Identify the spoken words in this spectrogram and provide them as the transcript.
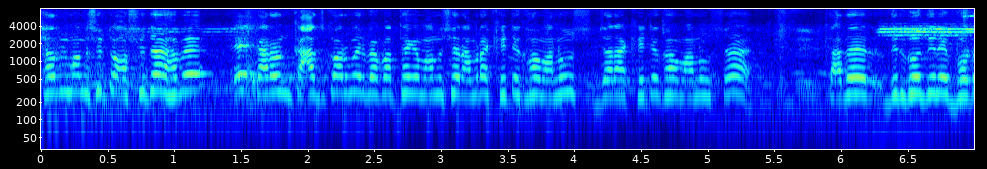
সাধারণ মানুষের একটু অসুবিধা হবে কারণ কাজকর্মের ব্যাপার থেকে মানুষের আমরা খেটে খাওয়া মানুষ যারা খেটে খাওয়া মানুষ হ্যাঁ? তাদের দীর্ঘদিনে ভোট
